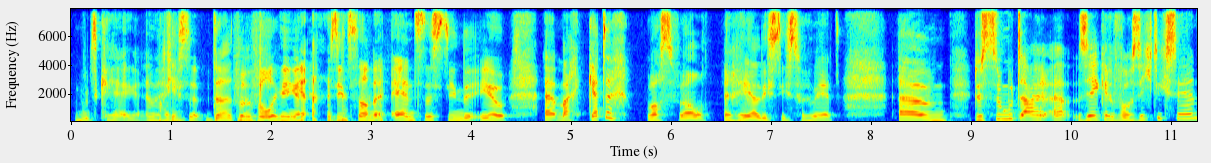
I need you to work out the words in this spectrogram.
moet krijgen. En okay, vervolgingen ja. is iets van de eind 16e eeuw. Uh, maar Ketter was wel een realistisch verwijt. Um, dus ze moet daar uh, zeker voorzichtig zijn.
